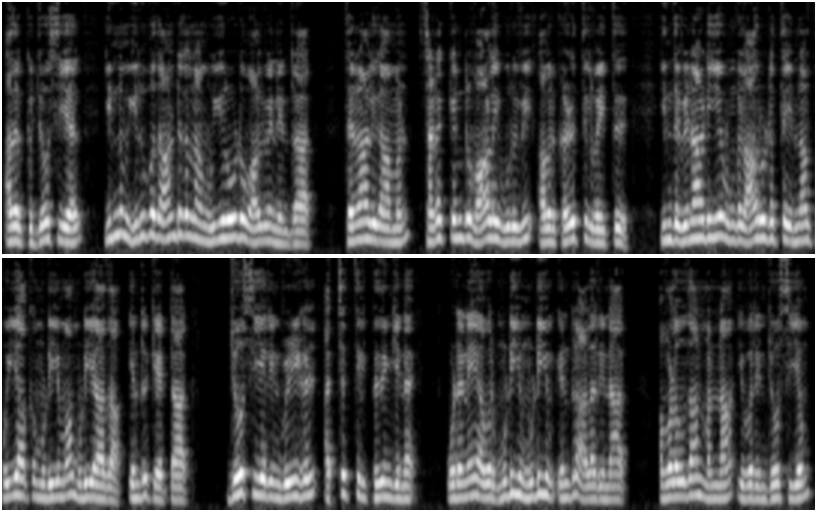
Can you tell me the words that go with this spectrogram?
அதற்கு ஜோசியர் இன்னும் இருபது ஆண்டுகள் நான் உயிரோடு வாழ்வேன் என்றார். தெனாலிராமன் சடக்கென்று வாளை உருவி அவர் கழுத்தில் வைத்து இந்த வினாடியே உங்கள் ஆருடத்தை என்னால் பொய்யாக்க முடியுமா முடியாதா? என்று கேட்டார். ஜோசியரின் விழிகள் அச்சத்தில் பிதுங்கின. உடனே அவர் முடியும் முடியும் என்று அலறினார். அவ்வளவுதான் மன்னா இவரின் ஜோசியம்.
